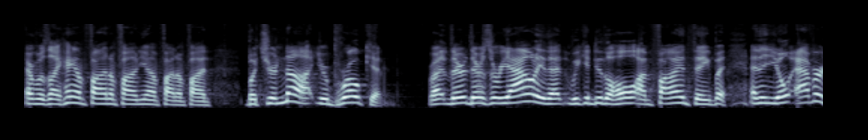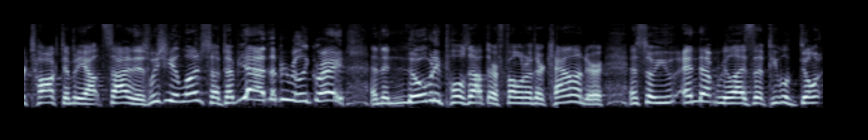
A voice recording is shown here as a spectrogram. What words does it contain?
everyone's like, hey, I'm fine, I'm fine, yeah, I'm fine, I'm fine. But you're not, you're broken. Right? There, there's a reality that we can do the whole I'm fine thing, but and then you don't ever talk to anybody outside of this. We should get lunch sometime. Yeah, that'd be really great. And then nobody pulls out their phone or their calendar. And so you end up realizing that people don't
